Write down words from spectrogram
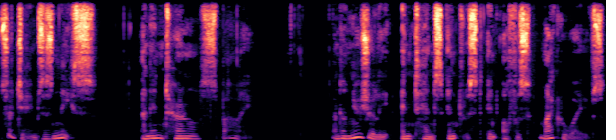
Sir James's niece, an internal spy, an unusually intense interest in office microwaves,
